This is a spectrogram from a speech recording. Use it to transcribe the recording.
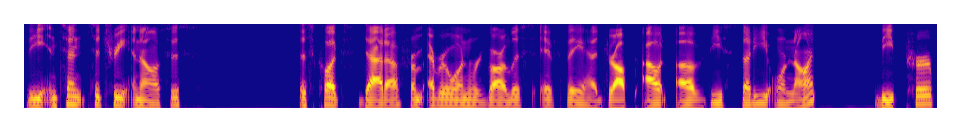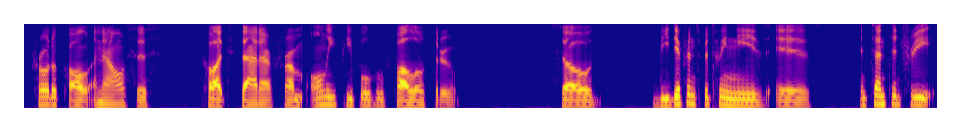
The intent to treat analysis this collects data from everyone, regardless if they had dropped out of the study or not. The per protocol analysis collects data from only people who follow through. So the difference between these is intent to treat,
